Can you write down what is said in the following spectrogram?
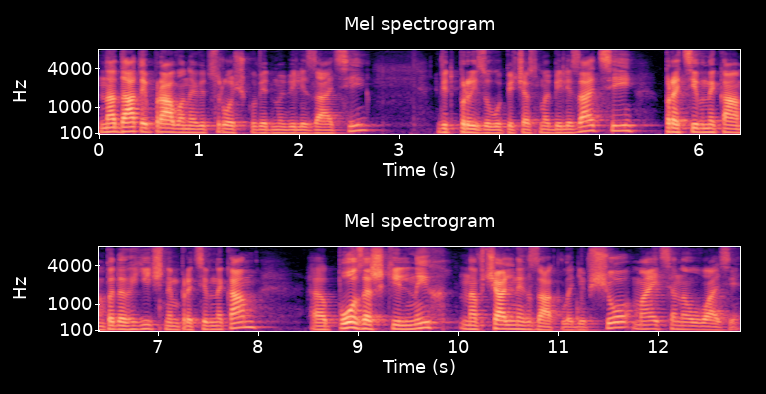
надати право на відсрочку від мобілізації від призову під час мобілізації працівникам, педагогічним працівникам е, позашкільних навчальних закладів. Що мається на увазі?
